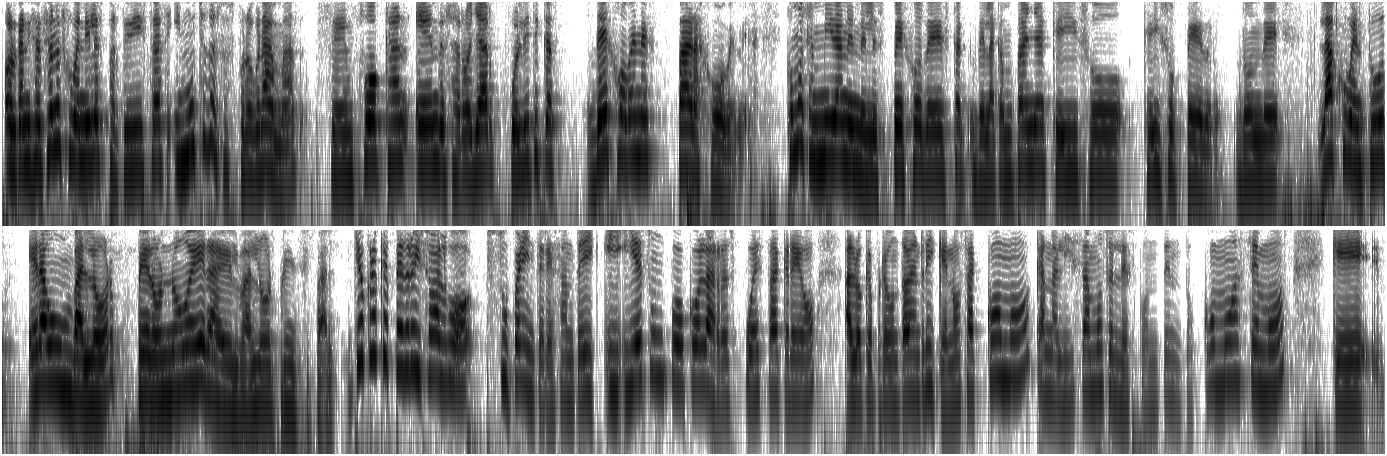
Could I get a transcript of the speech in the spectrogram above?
organizaciones juveniles partidistas y muchos de sus programas se enfocan en desarrollar políticas de jóvenes para jóvenes. ¿Cómo se miran en el espejo de, esta, de la campaña que hizo, que hizo Pedro, donde la juventud era un valor, pero no era el valor principal. Yo creo que Pedro hizo algo súper interesante y, es un poco la respuesta, creo, a lo que preguntaba Enrique, ¿no? O sea, ¿cómo canalizamos el descontento? ¿Cómo hacemos que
